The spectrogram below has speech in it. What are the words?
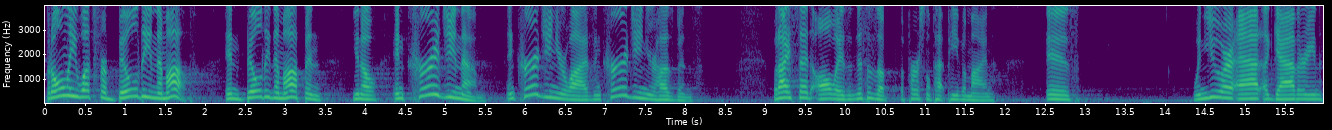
but only what's for building them up and building them up and, you know, encouraging them, encouraging your wives, encouraging your husbands. What I said always, and this is a, a personal pet peeve of mine, is when you are at a gathering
